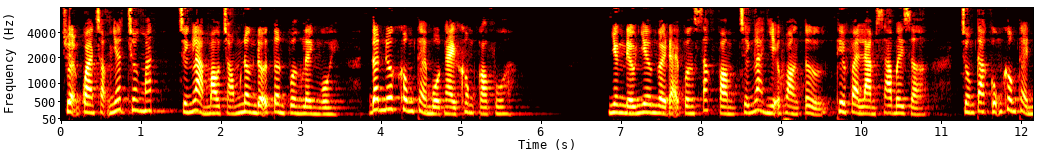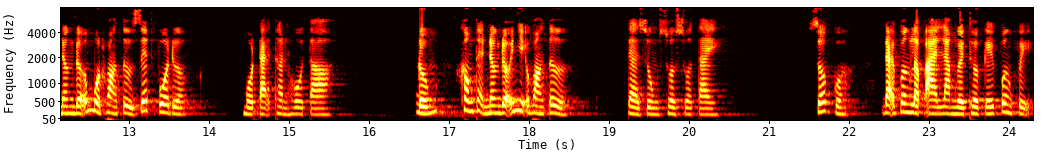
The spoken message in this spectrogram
chuyện quan trọng nhất trước mắt chính là mau chóng nâng đỡ tân vương lên ngôi. Đất nước không thể một ngày không có vua. Nhưng nếu như người đại vương sắc phong chính là nhị hoàng tử thì phải làm sao bây giờ? Chúng ta cũng không thể nâng đỡ một hoàng tử giết vua được. Một đại thần hô to. Đúng, không thể nâng đỡ nhị hoàng tử. Tề Dung xua xua tay. Rốt cuộc, đại vương lập ai làm người thừa kế vương vị,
